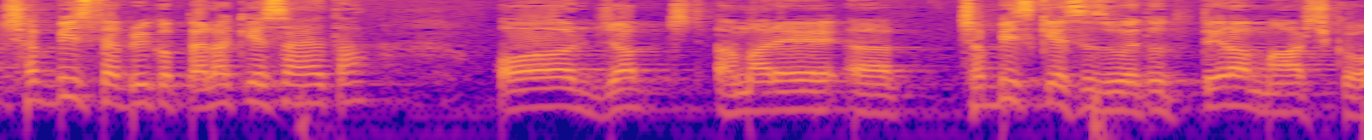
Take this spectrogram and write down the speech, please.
26 फरवरी को पहला केस आया था, और जब हमारे 26 केसेस हुए तो 13 मार्च को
